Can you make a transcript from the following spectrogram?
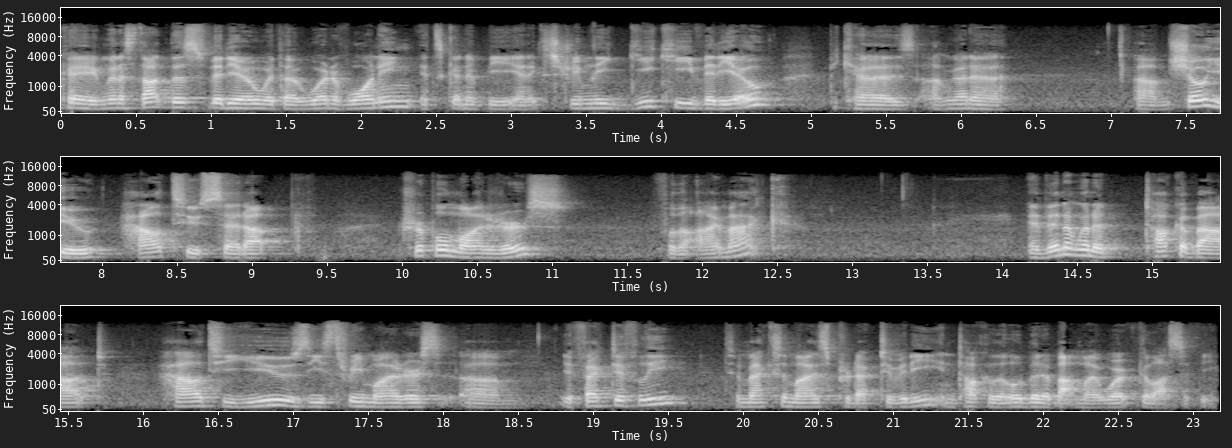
Okay, I'm going to start this video with a word of warning. It's going to be an extremely geeky video because I'm going to um, show you how to set up triple monitors for the iMac. And then I'm going to talk about how to use these three monitors um, effectively to maximize productivity and talk a little bit about my work philosophy.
